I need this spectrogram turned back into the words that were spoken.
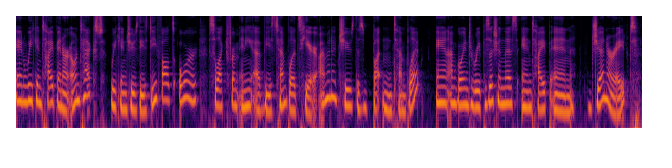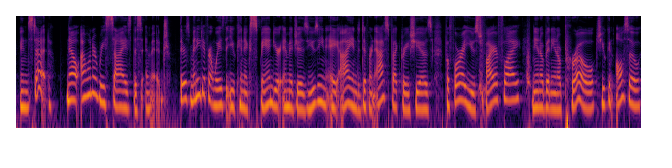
and we can type in our own text. We can choose these defaults or select from any of these templates here. I'm going to choose this button template and I'm going to reposition this and type in generate instead. Now I want to resize this image. There's many different ways that you can expand your images using AI into different aspect ratios. Before I used Firefly, Nano Banana Pro, you can also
